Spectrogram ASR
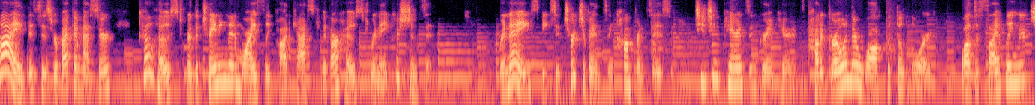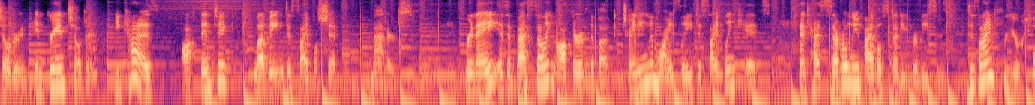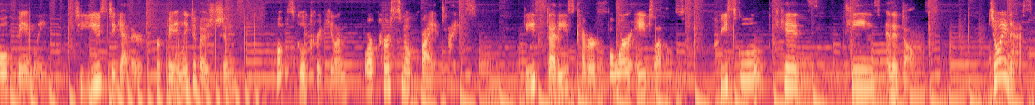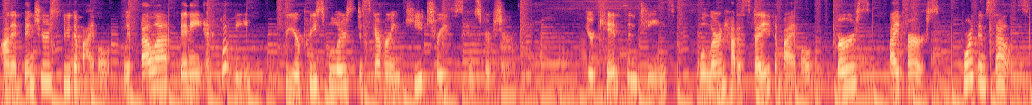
Hi, this is Rebecca Messer, co host for the Training Them Wisely podcast with our host, Renee Christensen. Renee speaks at church events and conferences, teaching parents and grandparents how to grow in their walk with the Lord while discipling their children and grandchildren because authentic, loving discipleship matters. Renee is a best selling author of the book Training Them Wisely Discipling Kids and has several new Bible study releases designed for your whole family to use together for family devotions, homeschool curriculum, or personal quiet times. These studies cover four age levels preschool, kids, teens, and adults. Join us on adventures through the Bible with Bella, Benny, and Fluffy for your preschoolers discovering key truths in Scripture. Your kids and teens will learn how to study the Bible verse by verse for themselves.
